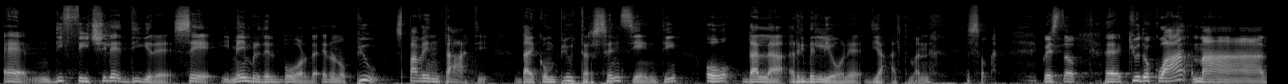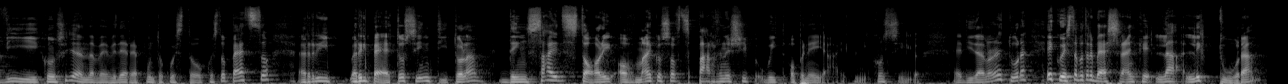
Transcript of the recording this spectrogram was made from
è difficile dire se i membri del board erano più spaventati dai computer senzienti o dalla ribellione di Altman. Insomma, questo eh, chiudo qua, ma vi consiglio di andare a vedere appunto questo, questo pezzo. Ri, ripeto, si intitola The Inside Story of Microsoft's Partnership with OpenAI. Quindi consiglio eh, di dare una lettura e questa potrebbe essere anche la lettura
